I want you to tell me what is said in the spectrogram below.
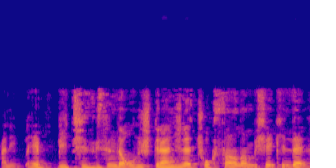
hani hep bir çizgisinde 13 direncine çok sağlam bir şekilde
